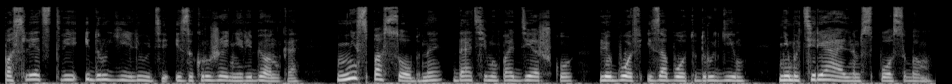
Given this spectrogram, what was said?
впоследствии и другие люди из окружения ребенка не способны дать ему поддержку, любовь и заботу другим нематериальным способом,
